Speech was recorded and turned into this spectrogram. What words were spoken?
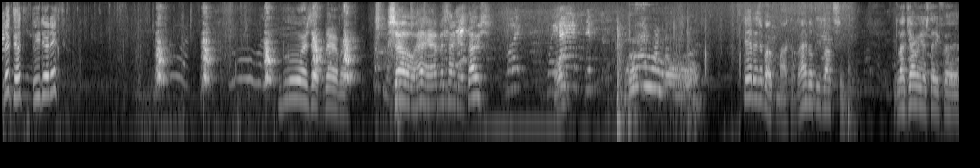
Lukt het? Doe je deur dicht. Broer, zegt Berber. Zo, hè, hè, we zijn weer thuis. Mooi. Mooi Hoi. Kun jij deze even openmaken? Brian wil iets laten zien. Ik laat jou eerst even, eh,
